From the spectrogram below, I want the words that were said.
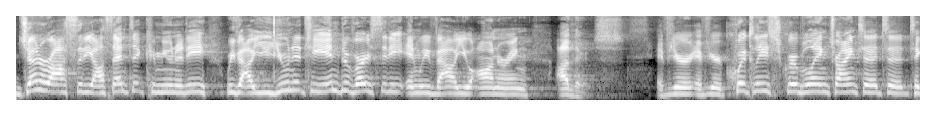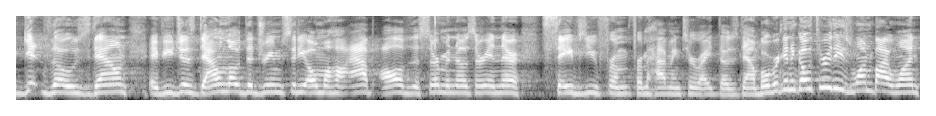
generosity, authentic community, we value unity in diversity, and we value honoring others. If you're, if you're quickly scribbling, trying to, to, to get those down, if you just download the Dream City Omaha app, all of the sermon notes are in there, saves you from, from having to write those down. But we're going to go through these one by one,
